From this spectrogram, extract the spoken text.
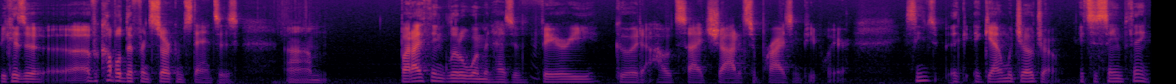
because of, of a couple different circumstances. Um, but I think Little Women has a very good outside shot at surprising people here. It seems again with JoJo, it's the same thing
